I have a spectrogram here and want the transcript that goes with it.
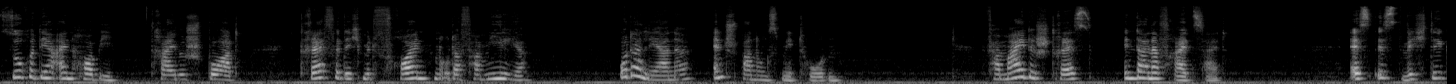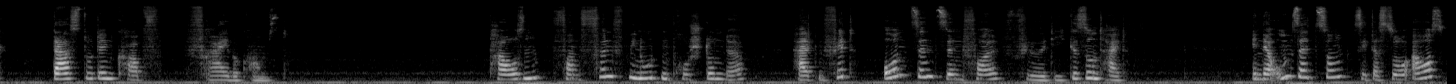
Suche dir ein Hobby, treibe Sport, treffe dich mit Freunden oder Familie oder lerne Entspannungsmethoden. Vermeide Stress in deiner Freizeit. Es ist wichtig, dass du den Kopf frei bekommst. Pausen von fünf Minuten pro Stunde halten fit und sind sinnvoll für die Gesundheit. In der Umsetzung sieht das so aus,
